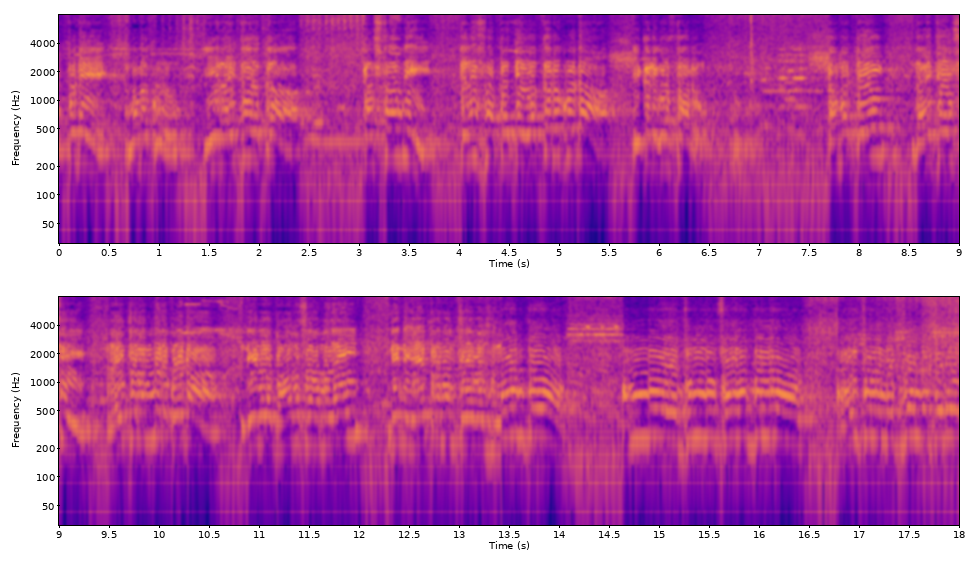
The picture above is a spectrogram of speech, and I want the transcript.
అప్పుడే మనకు ఈ రైతు యొక్క కష్టాన్ని తెలిసిన ప్రతి ఒక్కరు కూడా ఇక్కడికి వస్తారు. కాబట్టి దయచేసి రైతులందరూ కూడా దీనిలో భాగస్వాములై దీన్ని జయప్రదం చేయవలసింది? అన్ని జిల్లు సరిహద్దుల్లో రైతులు నిర్బంధించడు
